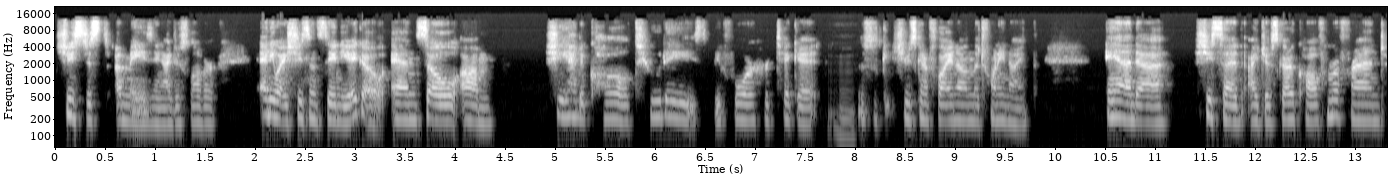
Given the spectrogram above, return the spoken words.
she's just amazing. I just love her. Anyway, she's in San Diego. And so, um, she had to call two days before her ticket. Mm-hmm. This was, she was going to fly in on the 29th and uh, she said, I just got a call from a friend.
